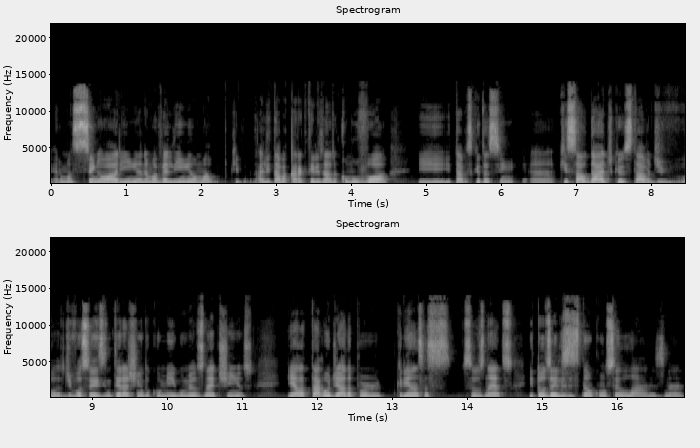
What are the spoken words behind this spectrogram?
era uma senhorinha, né, uma velhinha, uma que ali estava caracterizada como vó e estava escrito assim: ah, que saudade que eu estava de, de vocês interagindo comigo, meus netinhos. E ela está rodeada por crianças, seus netos, e todos eles estão com celulares, né?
